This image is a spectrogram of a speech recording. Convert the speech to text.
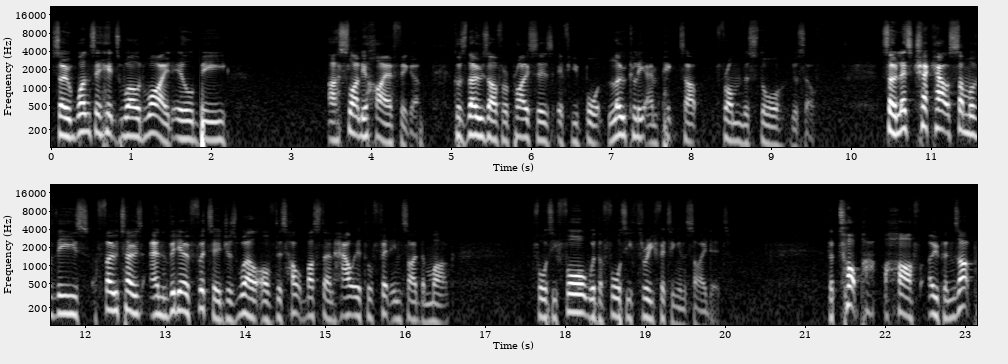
So once it hits worldwide, it'll be a slightly higher figure because those are for prices if you bought locally and picked up from the store yourself. So let's check out some of these photos and video footage as well of this Hulkbuster and how it'll fit inside the Mark 44 with the 43 fitting inside it. The top half opens up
